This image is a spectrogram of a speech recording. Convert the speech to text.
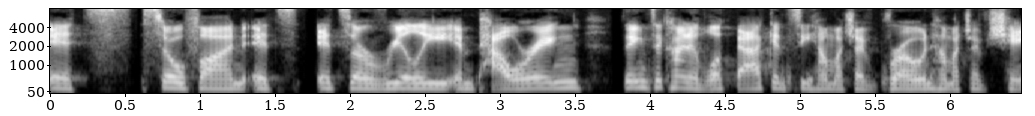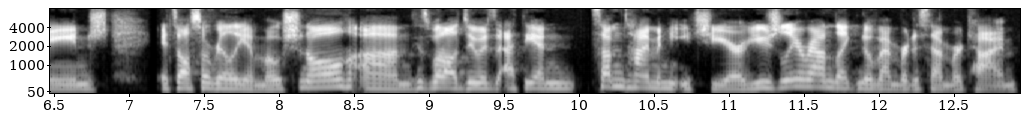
it's so fun it's it's a really empowering thing to kind of look back and see how much i've grown how much i've changed. It's also really emotional um because what i'll do is at the end sometime in each year usually around like november december time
